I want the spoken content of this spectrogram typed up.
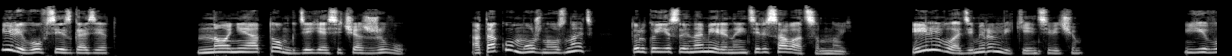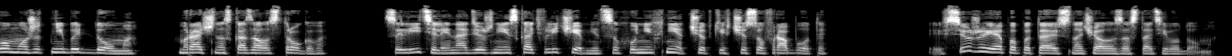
или вовсе из газет. Но не о том, где я сейчас живу. О таком можно узнать, только если намеренно интересоваться мной. Или Владимиром Викентьевичем. «Его может не быть дома», — мрачно сказала Строгова. Целителей надежнее искать в лечебницах, у них нет четких часов работы. И все же я попытаюсь сначала застать его дома.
